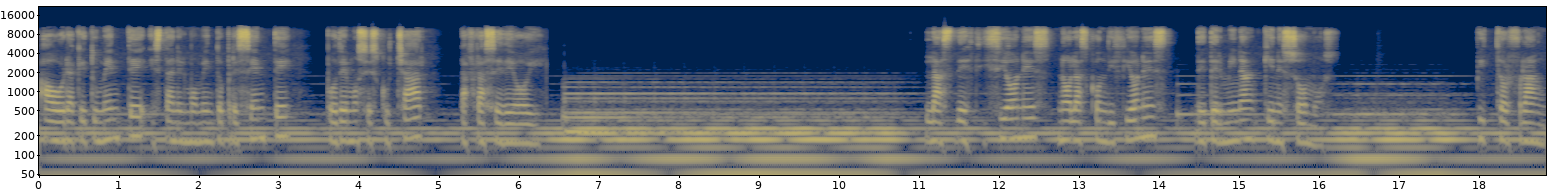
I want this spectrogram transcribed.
Ahora que tu mente está en el momento presente, podemos escuchar la frase de hoy. Las decisiones, no las condiciones, determinan quiénes somos. Víctor Frank.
